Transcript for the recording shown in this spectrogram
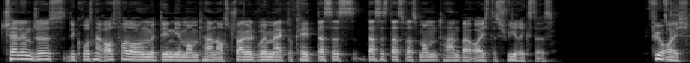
Challenges, die großen Herausforderungen, mit denen ihr momentan auch struggelt, wo ihr merkt, okay, das ist, das ist das, was momentan bei euch das Schwierigste ist? Für euch.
